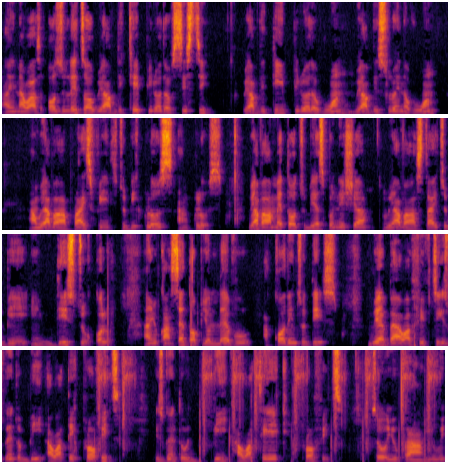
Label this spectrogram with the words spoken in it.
And in our oscillator we have the K period of 60, we have the D period of 1, we have the slowing of 1 and we have our price field to be close and close. We have our method to be exponential, we have our style to be in these two colors and you can set up your level according to this whereby our 50 is going to be our take profit is going to be our take profit. So you can you will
